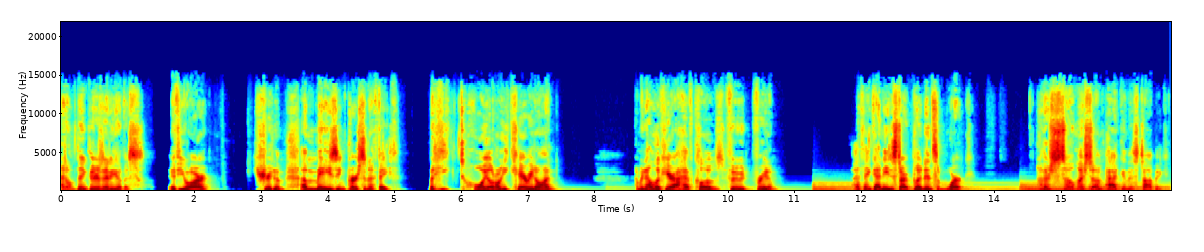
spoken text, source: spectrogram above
I don't think there's any of us. If you are, you're an amazing person of faith. But he toiled on, he carried on. I mean, now look here, I have clothes, food, freedom. I think I need to start putting in some work. Now, there's so much to unpack in this topic,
